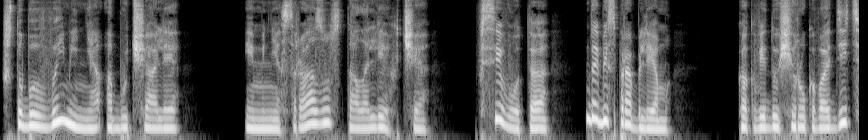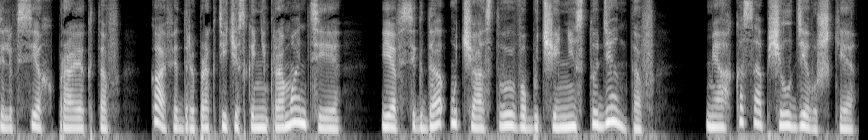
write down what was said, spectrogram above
чтобы вы меня обучали. И мне сразу стало легче. Всего-то, да без проблем. Как ведущий руководитель всех проектов кафедры практической некромантии, я всегда участвую в обучении студентов, мягко сообщил девушке.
